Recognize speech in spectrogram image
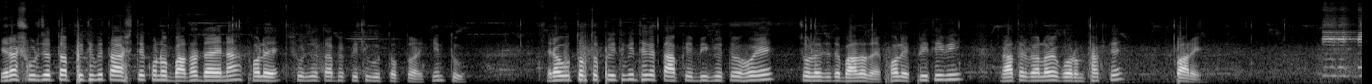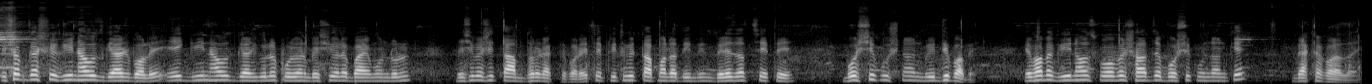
এরা সূর্যের তাপ পৃথিবীতে আসতে কোনো বাধা দেয় না, ফলে সূর্যের তাপে পৃথিবী উত্তপ্ত হয়। কিন্তু এরা উত্তপ্ত পৃথিবী থেকে তাপকে বিকৃত হয়ে চলে যেতে বাধা দেয়, ফলে পৃথিবী রাতের বেলায় গরম থাকতে পারে। এসব গ্যাসকে গ্রিন হাউস গ্যাস বলে। এই গ্রিন হাউস গ্যাসগুলোর পরিমাণ বেশি হলে বায়ুমণ্ডল বেশি বেশি তাপ ধরে রাখতে পারে। এতে পৃথিবীর তাপমাত্রা দিন দিন বেড়ে যাচ্ছে, এতে বৈশ্বিক উষ্ণায়ন বৃদ্ধি পাবে। এভাবে গ্রিন হাউস প্রভাবের সাহায্যে বৈশ্বিক উন্নয়নকে ব্যাখ্যা করা যায়।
